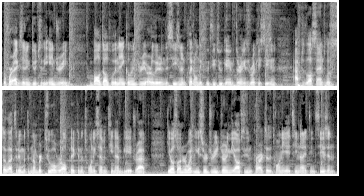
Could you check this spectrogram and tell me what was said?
before exiting due to the injury. Ball dealt with an ankle injury earlier in the season and played only 52 games during his rookie season after the Los Angeles selected him with the number 2 overall pick in the 2017 NBA draft. He also underwent knee surgery during the offseason prior to the 2018-19 season.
